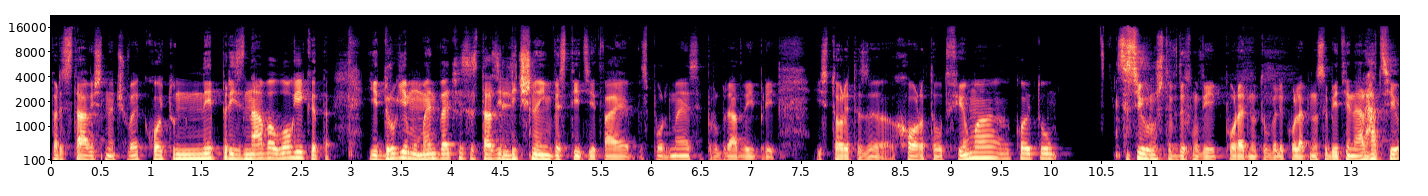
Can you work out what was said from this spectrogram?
представиш на човек, който не признава логиката. И другия момент вече с тази лична инвестиция. Това е, според мен, се проградва и при историята за хората от филма, който със сигурност ще вдъхнови поредното великолепно събитие на Рацио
